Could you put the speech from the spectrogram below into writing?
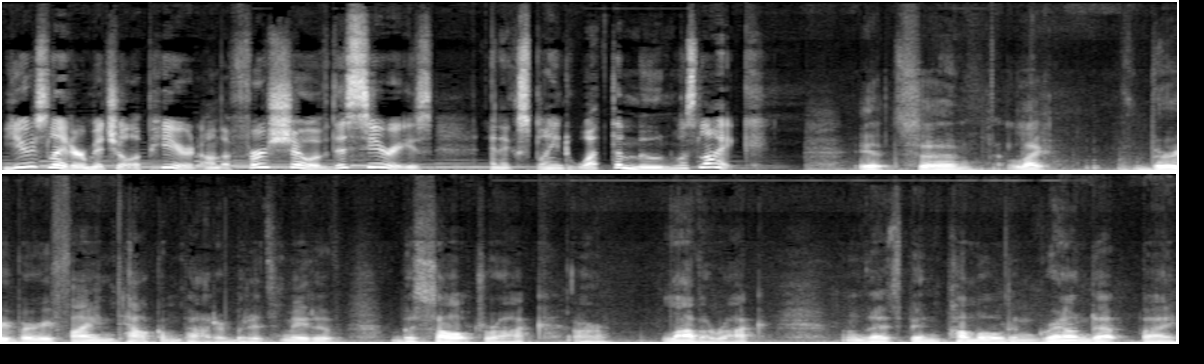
Years later, Mitchell appeared on the first show of this series and explained what the moon was like. It's uh, like very, very fine talcum powder, but it's made of basalt rock or lava rock that's been pummeled and ground up by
